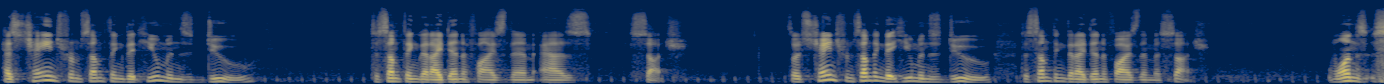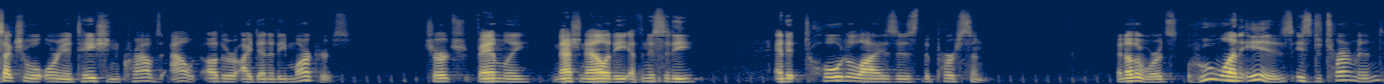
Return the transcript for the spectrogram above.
has changed from something that humans do to something that identifies them as such. So it's changed from something that humans do to something that identifies them as such. One's sexual orientation crowds out other identity markers church, family, nationality, ethnicity, and it totalizes the person. In other words, who one is is determined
